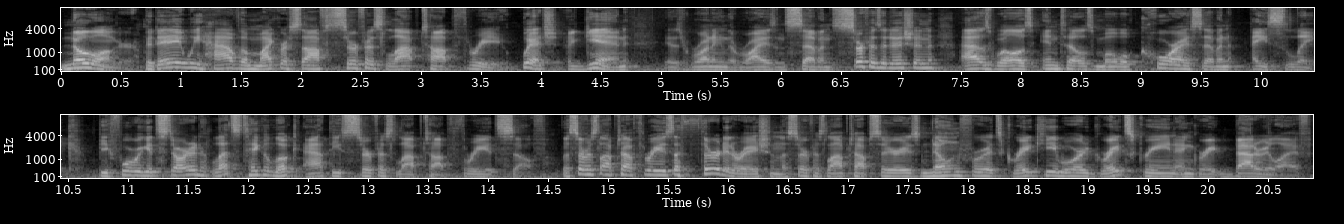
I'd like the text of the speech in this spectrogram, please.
No longer. Today we have the Microsoft Surface Laptop 3, which again is running the Ryzen 7 Surface Edition as well as Intel's mobile Core i7 Ice Lake. Before we get started, let's take a look at the Surface Laptop 3 itself. The Surface Laptop 3 is the third iteration in the Surface Laptop series known for its great keyboard, great screen, and great battery life.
